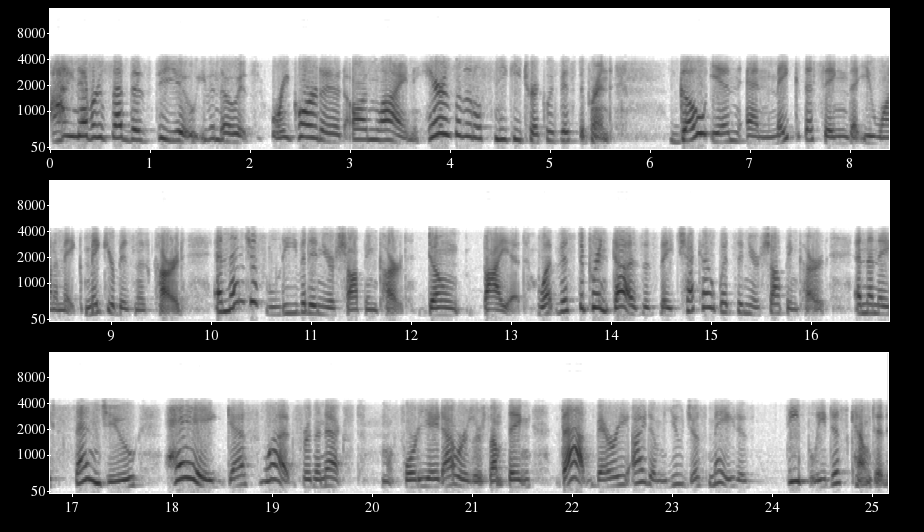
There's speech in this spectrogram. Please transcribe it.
I never said this to you, even though it's recorded online. Here's a little sneaky trick with Vistaprint go in and make the thing that you want to make. Make your business card and then just leave it in your shopping cart. Don't buy it. What Vistaprint does is they check out what's in your shopping cart and then they send you, hey, guess what? For the next 48 hours or something, that very item you just made is deeply discounted.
